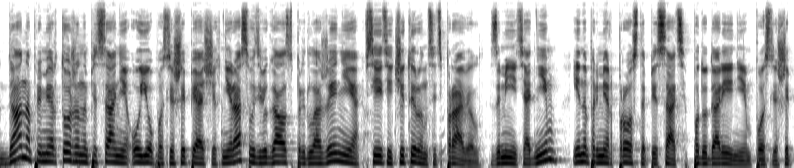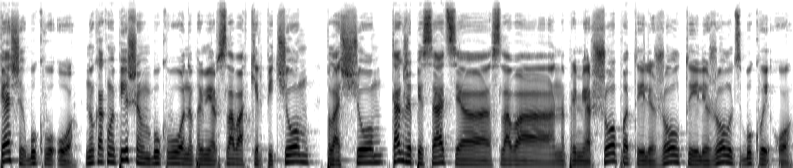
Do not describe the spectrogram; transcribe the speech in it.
Да, например, тоже написание ОЙО после шипящих не раз выдвигалось предложение все эти 14 правил заменить одним и, например, просто писать под ударением после шипящих букву О. Но как мы пишем букву О, например, в словах кирпичом, плащом. Также писать э, слова, например, шепот или желтый или желудь с буквой О.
